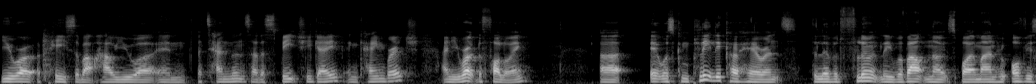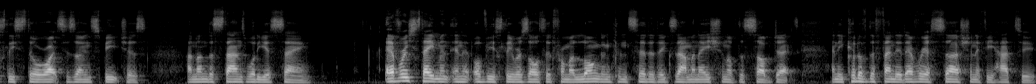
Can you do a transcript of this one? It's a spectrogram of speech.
you wrote a piece about how you were in attendance at a speech he gave in Cambridge, and you wrote the following. Uh, it was completely coherent, delivered fluently without notes by a man who obviously still writes his own speeches and understands what he is saying. Every statement in it obviously resulted from a long and considered examination of the subject, and he could have defended every assertion if he had to.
